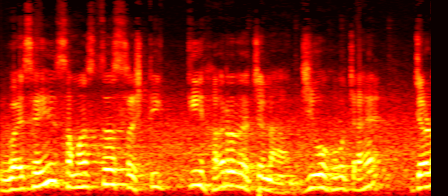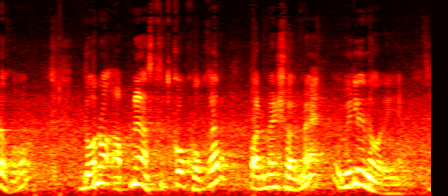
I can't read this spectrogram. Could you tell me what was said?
वैसे ही समस्त सृष्टि की हर रचना जीव हो, चाहे जड़ हो, दोनों अपने अस्तित्व को खोकर परमेश्वर में विलीन हो रही है।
